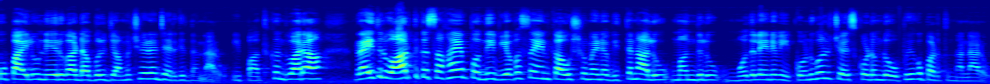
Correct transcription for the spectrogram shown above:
రూపాయలు నేరుగా డబ్బులు జమ చేయడం జరిగిందన్నారు. ఈ పథకం ద్వారా రైతులు ఆర్థిక సహాయం పొంది వ్యవసాయానికి అవసరమైన విత్తనాలు మందులు మొదలైనవి కొనుగోలు చేసుకోవడంలో ఉపయోగపడుతుందన్నారు.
